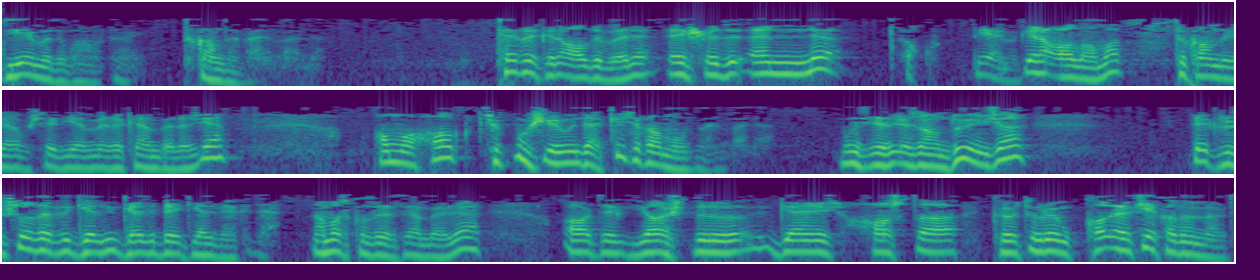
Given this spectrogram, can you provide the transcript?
Diyemedi bana. Tıkandı böyle böyle. Tekrar aldı böyle. Eşhedü enne yok. Diyemedi. Gene ağlamak. Tıkandı gene bu şey diyemezken böylece. Ama halk çıkmış evinden. Kimse kalmadı böyle böyle. Bunu ezan duyunca pek Resul da bir geldi, geldi be gel belki de. Namaz kıldırırken böyle. Artık yaşlı, genç, hasta, kötürüm, erkek kadın verdi.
